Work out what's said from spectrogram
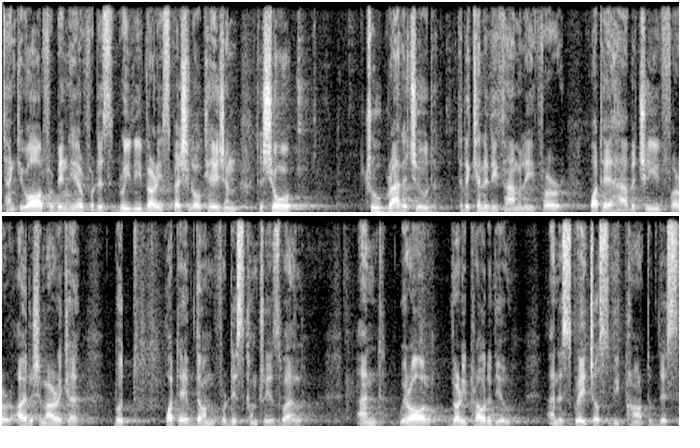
thank you all for being here for this really very special occasion to show true gratitude to the Kennedy family for what they have achieved for Irish America, but what they have done for this country as well. And we're all very proud of you, and it's great just to be part of this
